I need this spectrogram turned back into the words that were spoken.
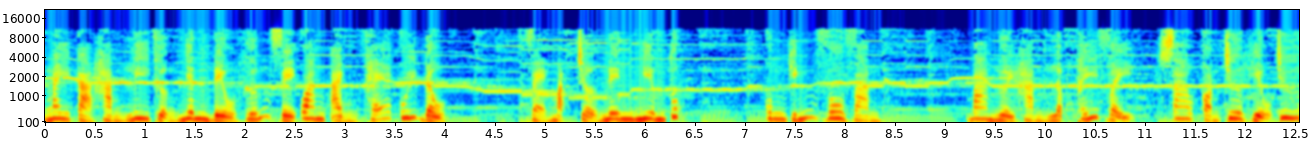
Ngay cả hàn ly thượng nhân đều hướng về quang ảnh khẽ cúi đầu. Vẻ mặt trở nên nghiêm túc. Cung kính vô vàn. Ba người hàn lập thấy vậy, sao còn chưa hiểu chứ?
